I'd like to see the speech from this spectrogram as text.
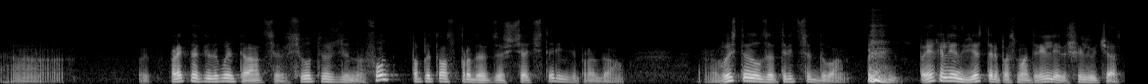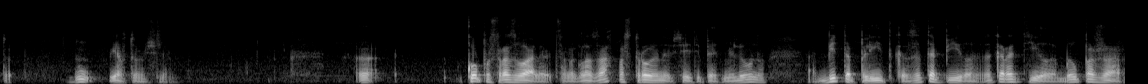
А, проектная документация, все утверждено. Фонд попытался продать за 64, не продал. Выставил за 32. Поехали инвесторы, посмотрели, решили участвовать. Ну, я в том числе. Э, корпус разваливается, на глазах построены все эти 5 миллионов. Бита плитка, затопила, закоротила, был пожар.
